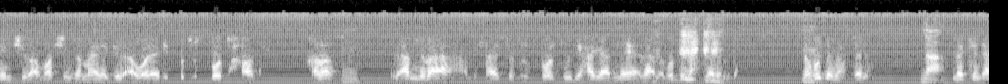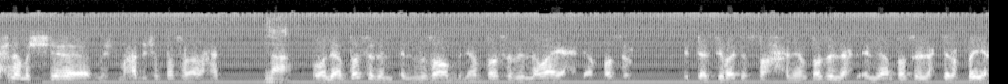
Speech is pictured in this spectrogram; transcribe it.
نمشي بقى ماتش الزمالك الأولاني في بترو سبورت حاضر. خلاص. مم. الأمن بقى مش عايز بترو سبورت ودي حاجة أمنية لا لابد نحترم ده. لابد نحترم. نعم. لكن إحنا مش مش ما حدش ينتصر على حد. نعم. هو اللي ينتصر ال- النظام اللي ينتصر اللوائح اللي ينتصر الترتيبات الصح اللي ينتصر اللي ينتصر الاحترافية.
